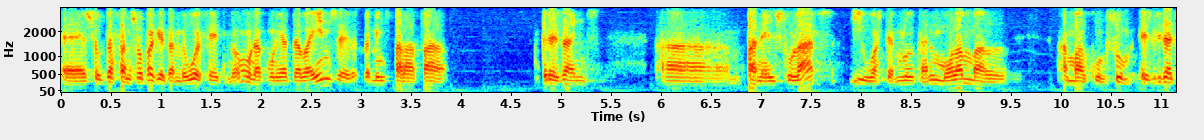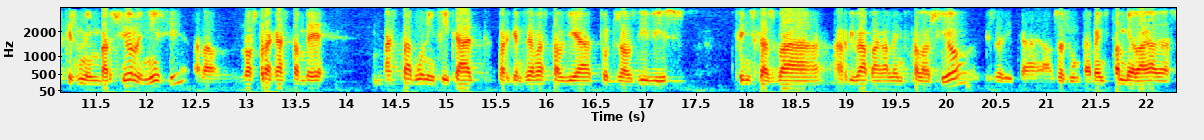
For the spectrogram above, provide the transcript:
Eh, soc defensor perquè també ho he fet, no? En una comunitat de veïns eh, vam instal·lar fa 3 anys eh, panells solars i ho estem notant molt amb el, amb el consum. És veritat que és una inversió a l'inici, en el nostre cas també va estar bonificat perquè ens hem estalviat tots els IBIs fins que es va arribar a pagar la instal·lació, és a dir, que els ajuntaments també a vegades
